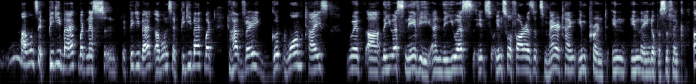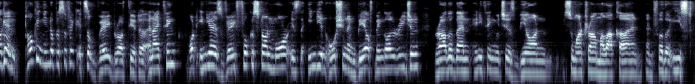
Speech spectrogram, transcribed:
hmm, I won't say piggyback, but piggyback. I won't say piggyback, but to have very good warm ties with uh, the U.S. Navy and the U.S. It's insofar as its maritime imprint in in the Indo-Pacific. Again, talking Indo-Pacific, it's a very broad theater, and I think what India is very focused on more is the Indian Ocean and Bay of Bengal region, rather than anything which is beyond Sumatra, Malacca, and, and further east.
